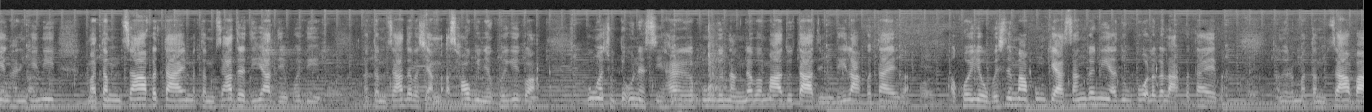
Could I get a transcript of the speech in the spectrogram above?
ꯌꯦꯡꯍꯟꯈꯤꯅꯤ ꯃꯇꯝ ꯆꯥꯕ ꯇꯥꯏ ꯃꯇꯝ ꯆꯥꯗ꯭ꯔꯗꯤ ꯌꯥꯗꯦ ꯑꯩꯈꯣꯏꯗꯤ ꯃꯇꯝ ꯆꯥꯗꯕꯁꯦ ꯌꯥꯝ ꯑꯁꯥꯎꯕꯤꯅꯦ ꯑꯩꯈꯣꯏꯒꯤꯀꯣ ꯄꯨꯡ ꯑꯁꯨꯛꯇ ꯎꯅꯁꯤ ꯍꯥꯏꯔꯒ ꯄꯨꯡꯗꯣ ꯅꯪꯅꯕ ꯃꯥ ꯑꯗꯨ ꯇꯥꯗ꯭ꯔꯤꯉꯩꯗꯒꯤ ꯂꯥꯛꯄ ꯇꯥꯏꯌꯦꯕ ꯑꯩꯈꯣꯏ ꯌꯧꯕꯁꯤꯗ ꯃꯥ ꯄꯨꯡ ꯀꯌꯥ ꯆꯪꯒꯅꯤ ꯑꯗꯨ ꯍꯣꯠꯂꯒ ꯂꯥꯛꯄ ꯇꯥꯏꯌꯦꯕ ꯑꯗꯨꯅ ꯃꯇꯝ ꯆꯥꯕ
